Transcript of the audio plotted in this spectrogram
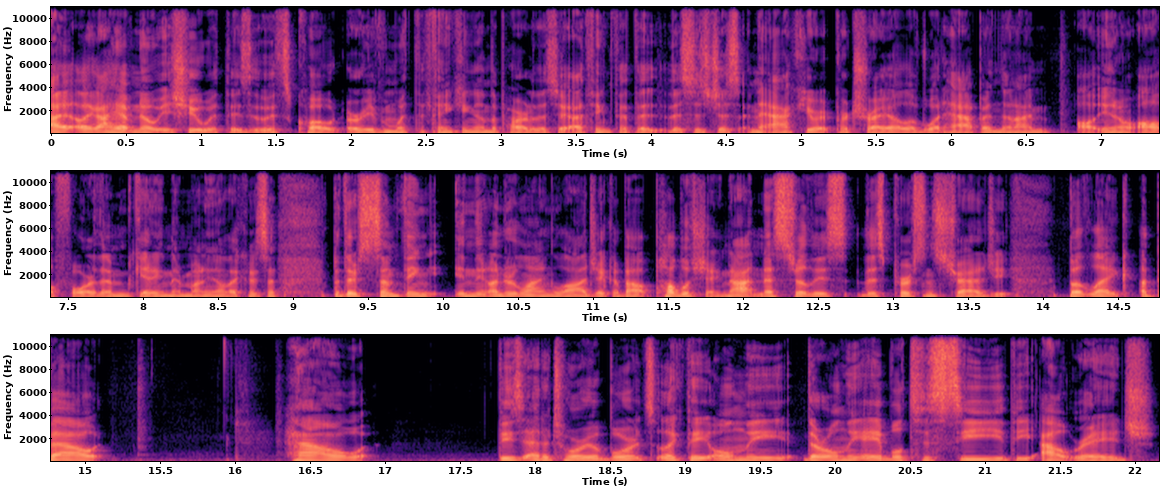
I like I have no issue with this this quote or even with the thinking on the part of this. I think that the, this is just an accurate portrayal of what happened, and I'm all you know all for them getting their money, all that kind of stuff. But there's something in the underlying logic about publishing, not necessarily this this person's strategy, but like about how these editorial boards like they only they're only able to see the outrage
